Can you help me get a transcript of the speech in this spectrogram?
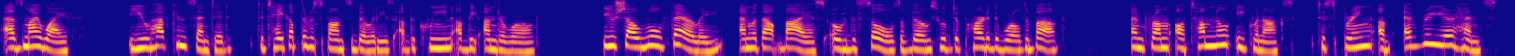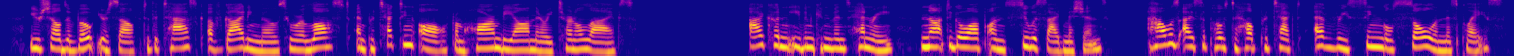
As my wife, you have consented to take up the responsibilities of the Queen of the Underworld. You shall rule fairly and without bias over the souls of those who have departed the world above, and from autumnal equinox to spring of every year hence, you shall devote yourself to the task of guiding those who are lost and protecting all from harm beyond their eternal lives. I couldn't even convince Henry not to go off on suicide missions. How was I supposed to help protect every single soul in this place?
